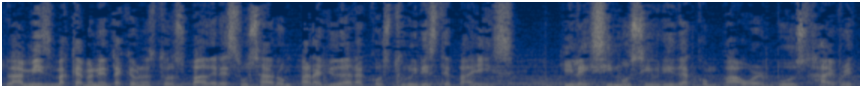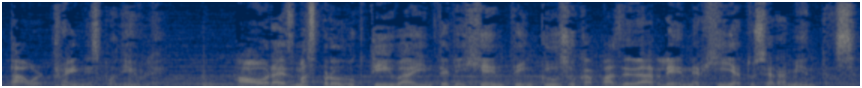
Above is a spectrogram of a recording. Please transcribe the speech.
la misma camioneta que nuestros padres usaron para ayudar a construir este país, y la hicimos híbrida con Power Boost Hybrid Powertrain disponible. Ahora es más productiva e inteligente, incluso capaz de darle energía a tus herramientas.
